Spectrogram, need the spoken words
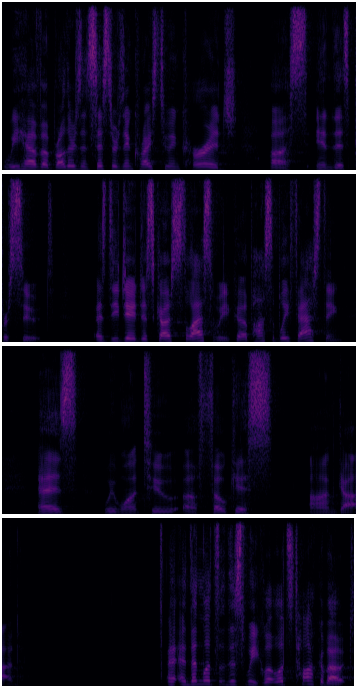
we have brothers and sisters in Christ to encourage us in this pursuit. As DJ discussed last week, uh, possibly fasting as we want to uh, focus on God. And, and then let's this week let, let's talk about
